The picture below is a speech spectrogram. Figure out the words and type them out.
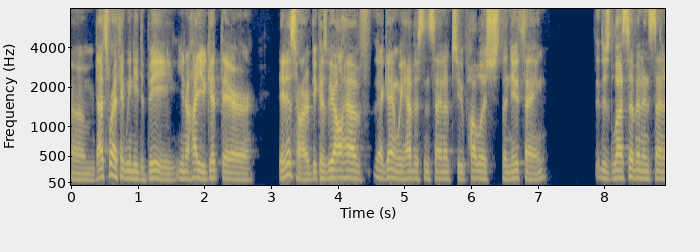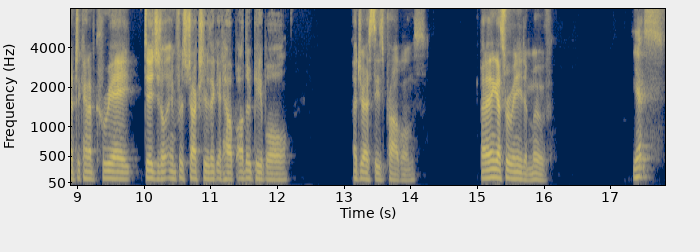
Um, that's where I think we need to be. You know, how you get there, it is hard because we all have, again, we have this incentive to publish the new thing. There's less of an incentive to kind of create digital infrastructure that could help other people address these problems. But I think that's where we need to move. Yes,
